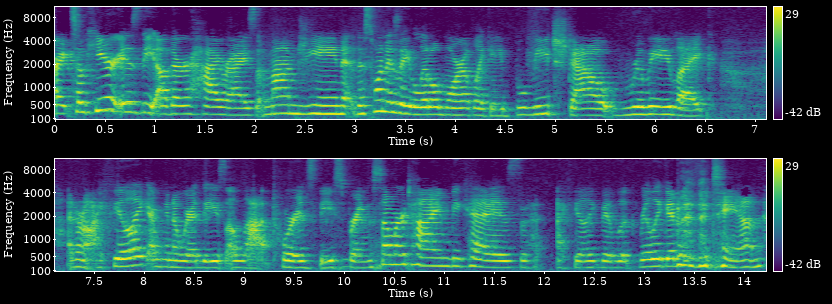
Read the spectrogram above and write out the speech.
All right, so here is the other high-rise mom jean. This one is a little more of like a bleached out, really like, I don't know, I feel like I'm gonna wear these a lot towards the spring summertime because feel like they look really good with a tan,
